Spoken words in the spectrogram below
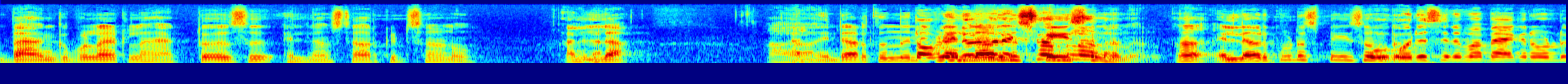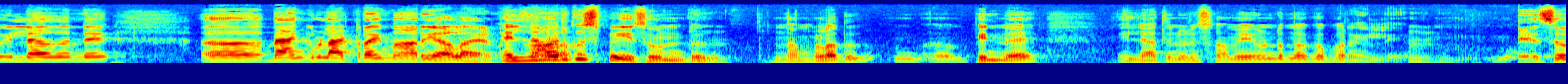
ബാങ്കബിൾ ആയിട്ടുള്ള ആക്ടേഴ്സ് എല്ലാം സ്റ്റാർ കിഡ്സ് ആണോ? അല്ല. അതിന്റെ അർത്ഥം എല്ലാവർക്കും സ്പേസ് ഉണ്ടെന്നാണ്. ആ എല്ലാവർക്കും ഇവിടെ സ്പേസ് ഉണ്ട്. ഒരു സിനിമ ബാക്ക്ഗ്രൗണ്ടും ഇല്ലാതെ തന്നെ ബാങ്കബിൾ ആക്ടറായി മാറിയ ആളാണ്. എല്ലാവർക്കും സ്പേസ് ഉണ്ട്. നമ്മളത് പിന്നെ എല്ലാത്തിനും ഒരു സമയമുണ്ടെന്നൊക്കെ പറയില്ലേ? സോ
